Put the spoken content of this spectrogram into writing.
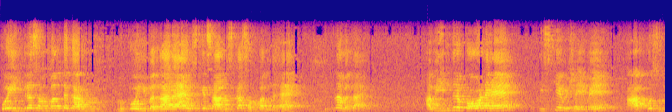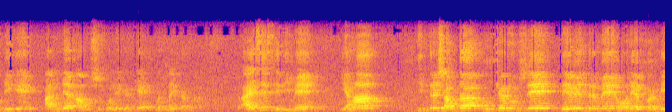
कोई इंद्र संबंध कर्म को ही बता रहा है, उसके साथ इसका संबंध है। इतना बताए अब इंद्र कौन है? इसके विषय में आपको श्रुति के अन्य अंश को लेकर के निर्णय करना है। तो ऐसे स्थिति में यहाँ इंद्र शब्द मुख्य रूप से देवेंद्र में होने पर भी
